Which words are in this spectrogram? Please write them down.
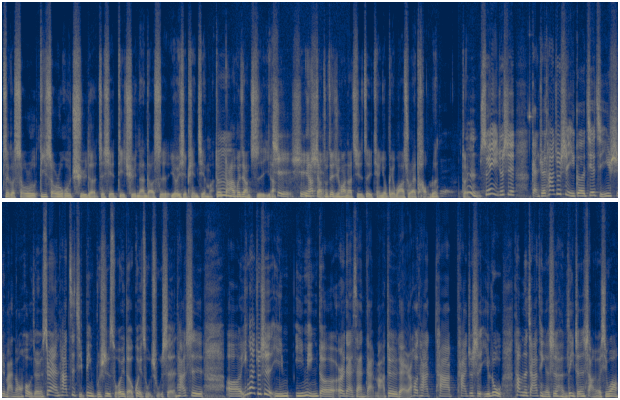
这个收入低收入户区的这些地区，难道是有一些偏见吗？就大家会这样质疑了。是是，因为他讲出这句话，那其实这几天又被挖出来讨论。嗯，所以就是感觉他就是一个阶级意识蛮浓厚的人。虽然他自己并不是所谓的贵族出身，他是呃，应该就是移移民的二代三代嘛，对不对？然后他他他就是一路，他们的家庭也是很力争上游，希望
